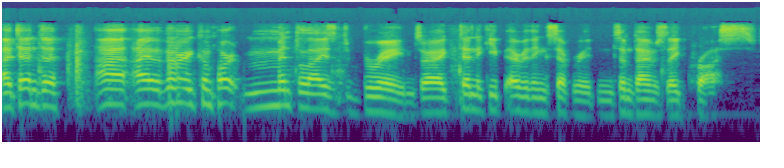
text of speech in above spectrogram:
I tend to. Uh, I have a very compartmentalized brain, so I tend to keep everything separate, and sometimes they cross.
